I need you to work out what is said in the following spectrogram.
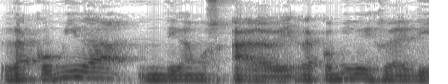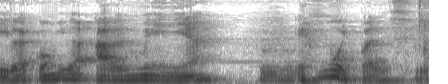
la comida, digamos, árabe, la comida israelí, la comida armenia, es muy parecida.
